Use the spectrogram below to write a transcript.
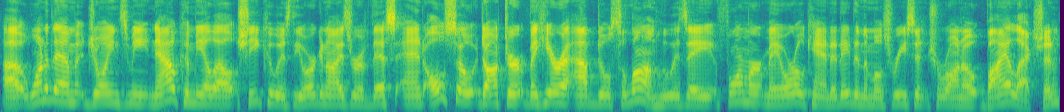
Uh, one of them joins me now, Kamel el-Cheikh, who is the organizer of this, and also Dr. Bahira Abdulsalam, who is a former mayoral candidate in the most recent Toronto by election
